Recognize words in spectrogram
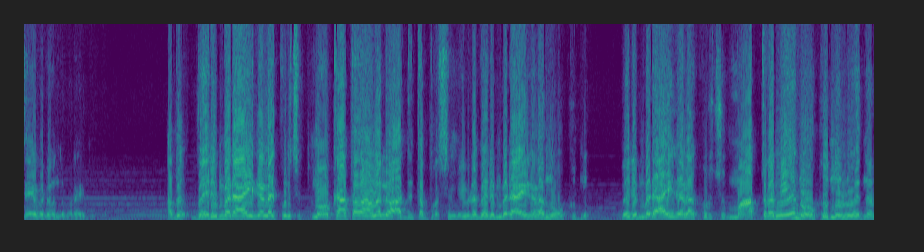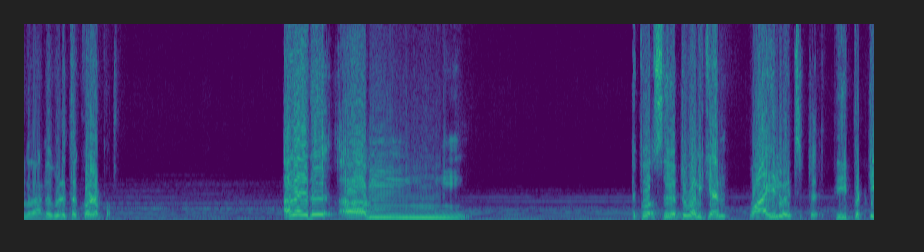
സേവനം എന്ന് പറയുന്നത്. അത് വരുമ്പരായികളെ കുറിച്ച് നോക്കാത്തതാണല്ലോ ആദ്യത്തെ പ്രശ്നം. ഇവിടെ വരുമ്പരായികളെ നോക്കുന്നു. വരുമ്പരായികളെ കുറിച്ച് മാത്രമേ നോക്കുന്നുള്ളൂ എന്നുള്ളതാണ് ഇവിടുത്തെ കുഴപ്പം. അതായത് ഇപ്പോ സിഗരറ്റ് വലിക്കാൻ വായിൽ വെച്ചിട്ട് തീപ്പെട്ടി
